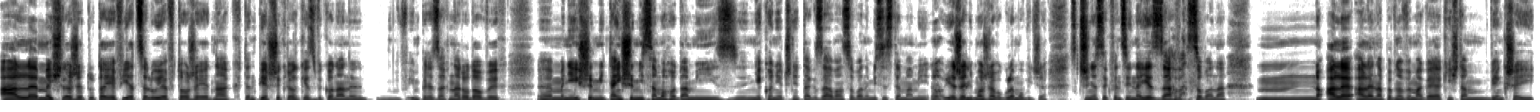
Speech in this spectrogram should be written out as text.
ale myślę, że tutaj FIA celuje w to, że jednak ten pierwszy krok jest wykonany w imprezach narodowych, e, mniejszymi, tańszymi samochodami z niekoniecznie tak zaawansowanymi systemami. No, jeżeli można w ogóle mówić, że skrzynia sekwencyjna jest zaawansowana, mm, no ale, ale na pewno wymaga jakiejś tam większej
